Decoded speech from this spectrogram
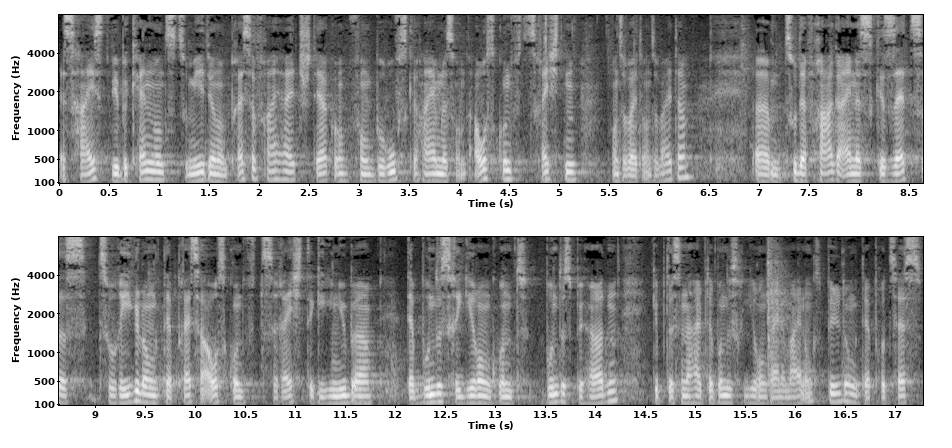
es heißt, wir bekennen uns zu Medien- und Pressefreiheit, Stärkung von Berufsgeheimnis und Auskunftsrechten und so weiter und so weiter. Ähm, zu der Frage eines Gesetzes zur Regelung der Presseauskunftsrechte gegenüber der Bundesregierung und Bundesbehörden gibt es innerhalb der Bundesregierung eine Meinungsbildung. Der Prozess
